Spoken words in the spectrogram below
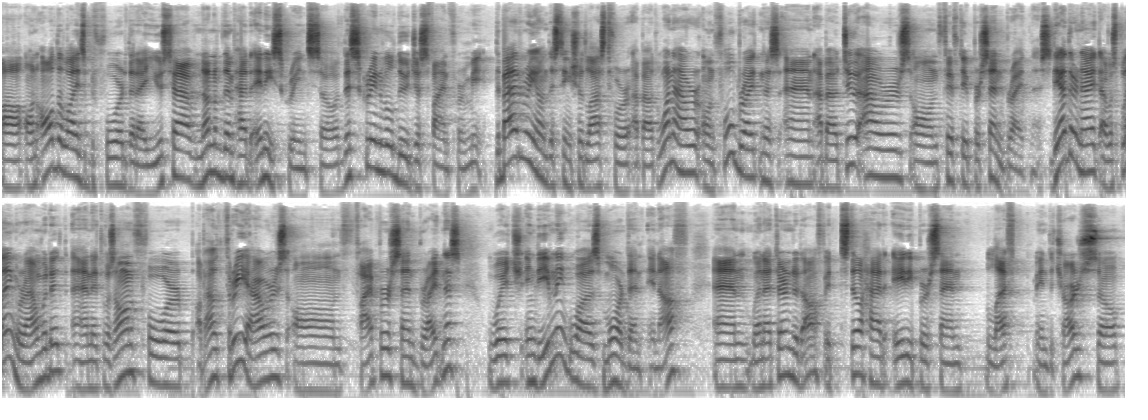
uh, on all the lights before that I used to have, none of them had any screens, so this screen will do just fine for me. The battery on this thing should last for about 1 hour on full brightness and about 2 hours on 50% brightness. The other night I was playing around with it and it was on for about 3 hours on 5% brightness, which in the evening was more than enough. And when I turned it off, it still had 80% left in the charge, so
